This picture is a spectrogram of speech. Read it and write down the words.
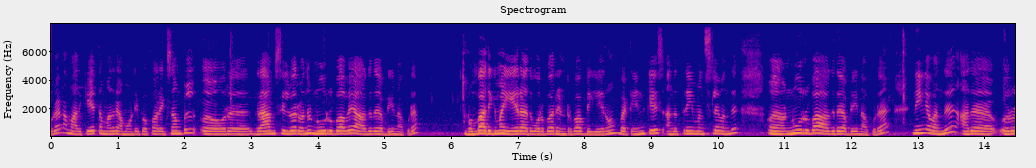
கூட நம்ம அதுக்கேற்ற மாதிரி அமௌண்ட் இப்போ ஃபார் எக்ஸாம்பிள் ஒரு கிராம் சில்வர் வந்து நூறுரூபாவே ஆகுது அப்படின்னா கூட ரொம்ப அதிகமாக ஏறாது. ஒரு ரூபா ரெண்டு ரூபா அப்படி ஏறும். பட் இன்கேஸ் அந்த த்ரீ மந்த்ஸில் வந்து நூறுரூபா ஆகுது அப்படின்னா கூட நீங்கள் வந்து அதை ஒரு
